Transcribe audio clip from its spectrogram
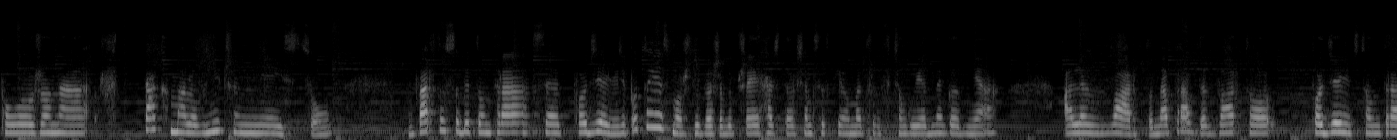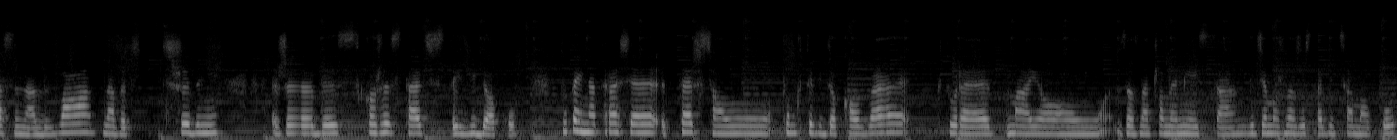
położona w tak malowniczym miejscu, warto sobie tą trasę podzielić, bo to jest możliwe, żeby przejechać te 800 km w ciągu jednego dnia, ale warto, naprawdę warto podzielić tą trasę na dwa, nawet trzy dni, żeby skorzystać z tych widoków. Tutaj na trasie też są punkty widokowe, które mają zaznaczone miejsca, gdzie można zostawić samochód.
